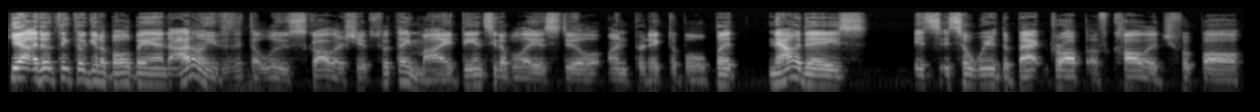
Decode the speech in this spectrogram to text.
Yeah, I don't think they'll get a bowl ban. I don't even think they'll lose scholarships, but they might. The NCAA is still unpredictable, but nowadays it's it's so weird. The backdrop of college football,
